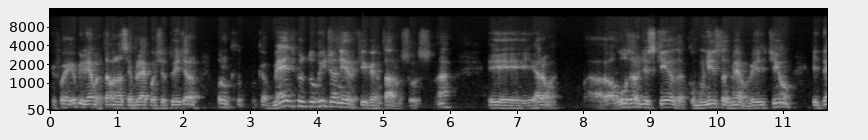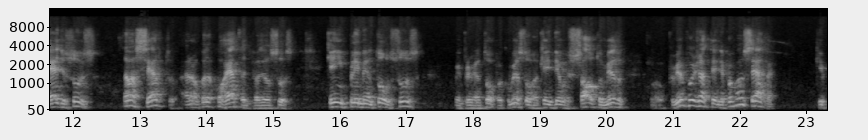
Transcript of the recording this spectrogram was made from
Que foi, eu me lembro, eu estava na Assembleia Constituinte, eram, foram médicos do Rio de Janeiro que inventaram o SUS, né? E eram alguns eram de esquerda, comunistas mesmo, e tinham ideia de SUS. Estava certo, era uma coisa correta de fazer o SUS. Quem implementou o SUS, implementou, começou, mas quem deu o salto mesmo, o primeiro foi o Jatene, depois foi o Serra, que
